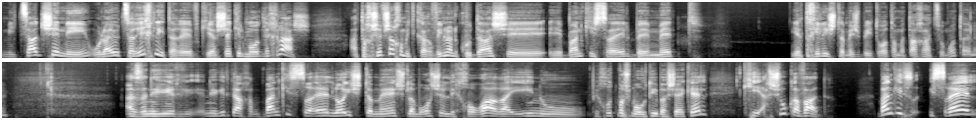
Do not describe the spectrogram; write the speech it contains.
מצד שני, אולי הוא צריך להתערב כי השקל מאוד נחלש. אתה חושב שאנחנו מתקרבים לנקודה שבנק ישראל באמת יתחיל להשתמש ביתרות המטח העצומות האלה? אז אני, אני אגיד ככה, בנק ישראל לא השתמש למרות שלכאורה ראינו פיחות משמעותי בשקל, כי השוק עבד. בנק יש- ישראל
